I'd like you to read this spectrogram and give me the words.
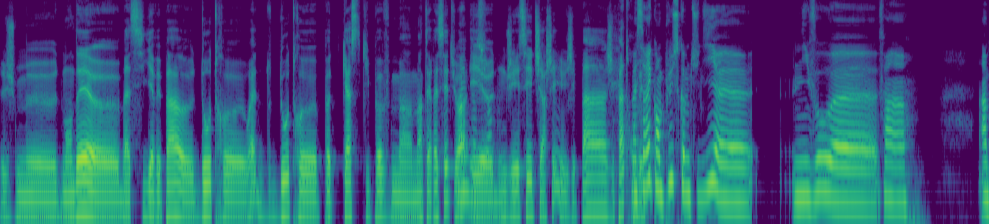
Je me demandais euh, bah, s'il n'y avait pas euh, d'autres euh, ouais, d'autres podcasts qui peuvent m'in- m'intéresser, tu vois. Et donc j'ai essayé de chercher, et j'ai pas j'ai pas Bah, trouvé. c'est vrai qu'en plus, comme tu dis, niveau. Enfin. un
